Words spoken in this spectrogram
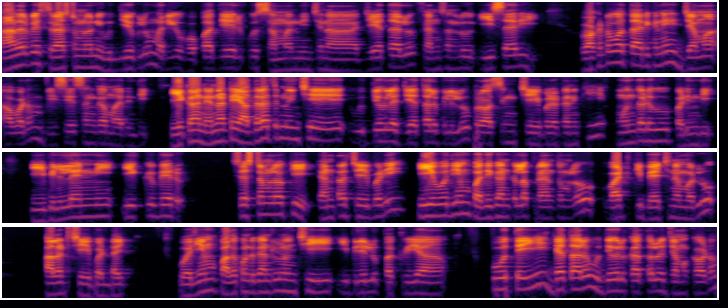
ఆంధ్రప్రదేశ్ రాష్ట్రంలోని ఉద్యోగులు మరియు ఉపాధ్యాయులకు సంబంధించిన జీతాలు, పెన్షన్లు ఈసారి ఒకటవ తారీఖునే జమ అవ్వడం విశేషంగా మారింది. ఇక నిన్నటి అర్ధరాత్రి నుంచే ఉద్యోగుల జీతాల బిల్లులు ప్రాసెసింగ్ చేయబడటానికి ముందడుగు పడింది. ఈ బిల్లులన్నీ ఈక్విబేర్ సిస్టంలోకి ఎంటర్ చేయబడి ఈ ఉదయం పది గంటల ప్రాంతంలో వాటికి బ్యాచ్ నెంబర్లు అలర్ట్ చేయబడ్డాయి. ఉదయం పదకొండు గంటల నుంచి ఈ బిల్లుల ప్రక్రియ పూర్తయి జీతాలు ఉద్యోగుల ఖాతాలో జమ కావడం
